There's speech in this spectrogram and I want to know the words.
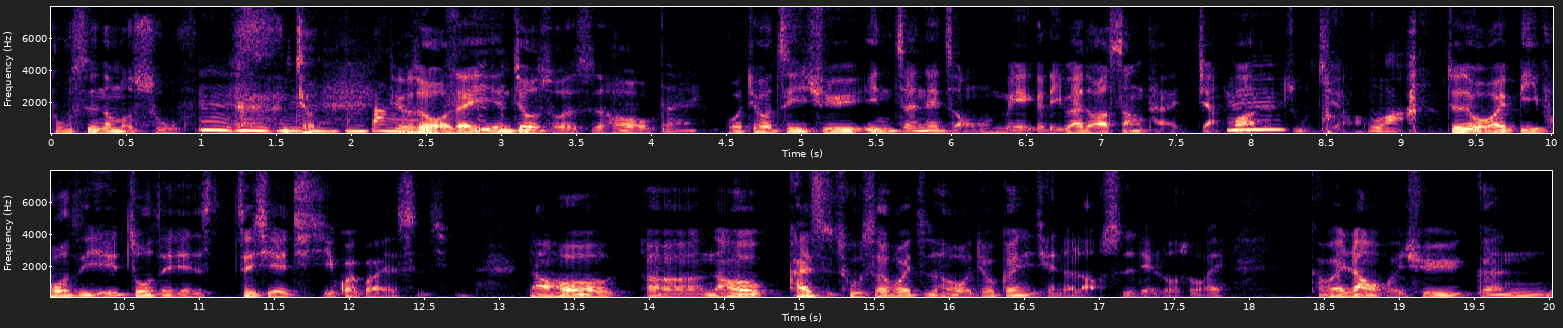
不是那么舒服，嗯嗯嗯，就很棒。比如说我在研究所的时候，对，我就自己去应征那种每个礼拜都要上台讲话的助教，嗯，哇，就是我会逼迫自己去做这件这些奇奇怪怪的事情。然后呃，然后开始出社会之后，我就跟以前的老师联络说，哎，可不可以让我回去跟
